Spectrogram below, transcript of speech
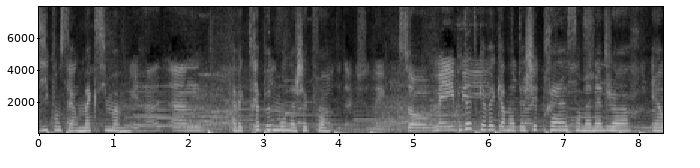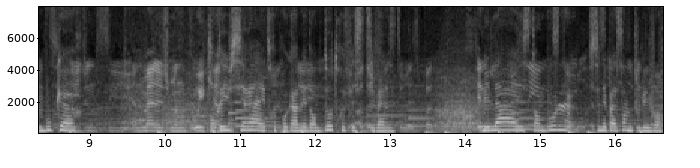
dix concerts maximum, avec très peu de monde à chaque fois. Peut-être qu'avec un attaché de presse, un manager et un booker, on réussirait à être programmé dans d'autres festivals. Mais là, à Istanbul, ce n'est pas simple tous les jours.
